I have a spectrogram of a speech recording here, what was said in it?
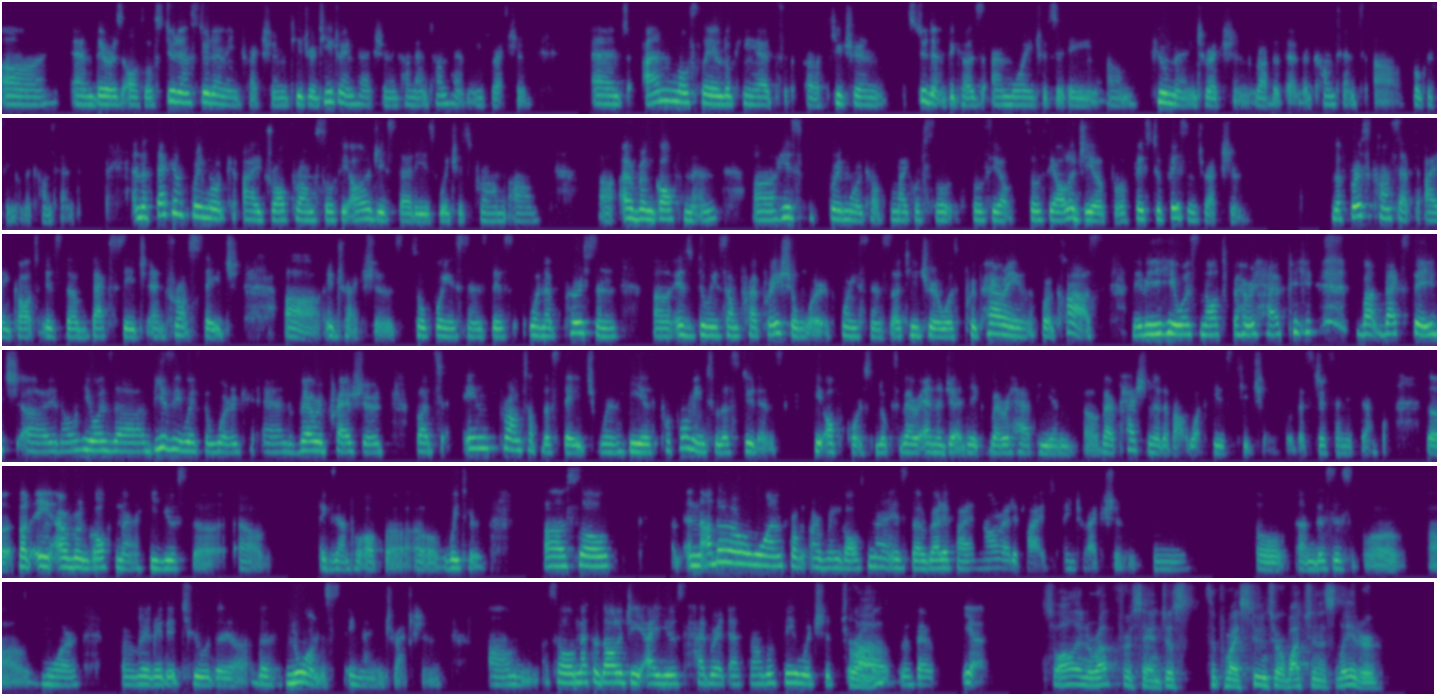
Uh, and there is also student-student interaction, teacher-teacher interaction, content-content interaction. And I'm mostly looking at a future student because I'm more interested in um, human interaction rather than the content, uh, focusing on the content. And the second framework I draw from sociology studies, which is from um, uh, Erving Goffman, uh, his framework of micro-sociology of face-to-face -face interaction. The first concept I got is the backstage and front stage uh, interactions. So for instance, this when a person uh, is doing some preparation work. For instance, a teacher was preparing for a class. Maybe he was not very happy, but backstage, uh, you know, he was uh, busy with the work and very pressured. But in front of the stage, when he is performing to the students, he of course looks very energetic, very happy, and uh, very passionate about what he is teaching. So that's just an example. But in Erving Goffman, he used the um, example of a, a waiter. Uh, so Another one from Erving Goffman is the ratified and non-ratified interaction. Mm. So um, this is uh, uh, more related to the, the norms in an interaction. Um, so methodology, I use hybrid ethnography, which is uh, very, yeah. So I'll interrupt for saying, just for my students who are watching this later,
